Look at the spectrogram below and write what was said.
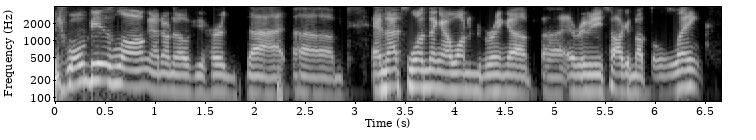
Which won't be as long. I don't know if you heard that. Um, and that's one thing I wanted to bring up. Uh, everybody talking about the length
